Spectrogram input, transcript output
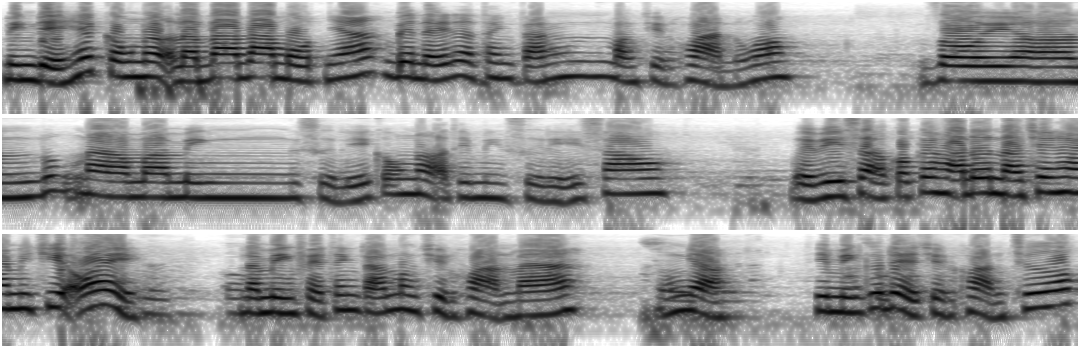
Mình để hết công nợ là 331 nhá. Bên đấy là thanh toán bằng chuyển khoản đúng không? Rồi ờ, lúc nào mà mình xử lý công nợ thì mình xử lý sau bởi vì sợ có cái hóa đơn nào trên 20 triệu ấy là mình phải thanh toán bằng chuyển khoản mà đúng nhỉ? Thì mình cứ để chuyển khoản trước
